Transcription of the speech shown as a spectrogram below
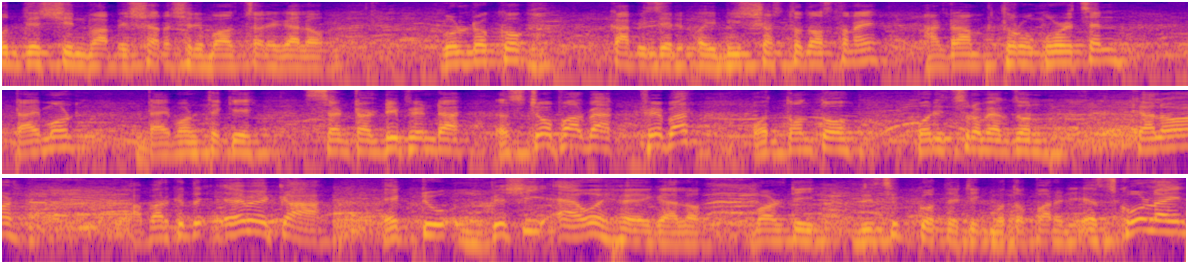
উদ্দেশ্যহীনভাবে সরাসরি বল চলে গেল। গোলরক্ষক কাবিজের ওই বিশ্বস্ত দস্তানায় আন্ডারাম থ্রো করেছেন ডায়মন্ড। ডায়মন্ড থেকে সেন্ট্রাল ডিফেন্ডার স্টোপার ব্যাক ফেভার, অত্যন্ত পরিশ্রম একজন খেলোয়াড়। আবার কিন্তু এমেকা একটু বেশি অ্যাওয়ে হয়ে গেল। বলটি রিসিভ করতে ঠিকমতো পারেনি। স্কোর লাইন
